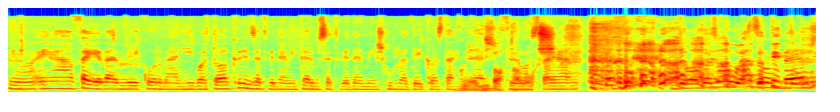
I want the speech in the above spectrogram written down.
Jó, én a Fejévár megyei kormányhivatal környezetvédelmi, természetvédelmi és hulladékgazdálkodási főosztályán dolgozom. Hú, azon belül is-.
